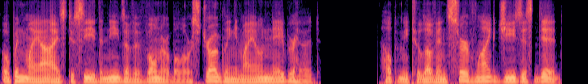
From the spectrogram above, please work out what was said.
Open my eyes to see the needs of the vulnerable or struggling in my own neighborhood. Help me to love and serve like Jesus did.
